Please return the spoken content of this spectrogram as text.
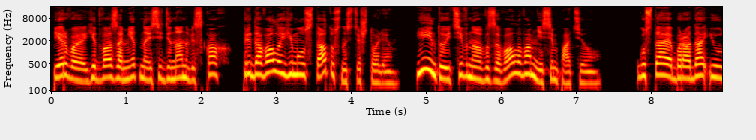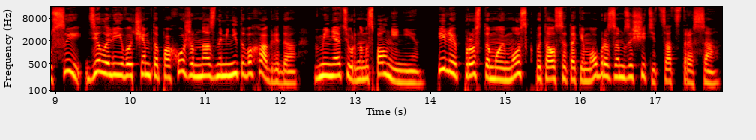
Первая, едва заметная седина на висках придавала ему статусности, что ли, и интуитивно вызывала во мне симпатию. Густая борода и усы делали его чем-то похожим на знаменитого Хагрида в миниатюрном исполнении. Или просто мой мозг пытался таким образом защититься от стресса.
